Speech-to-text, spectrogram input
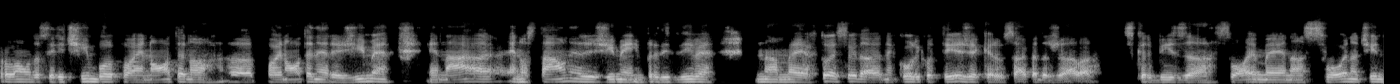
pravimo doseči čim bolj poenoteno, poenotene režime, ena, enostavne režime in predvidljive na mejah. To je seveda nekoliko teže, ker vsaka država skrbi za svoje meje na svoj način,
